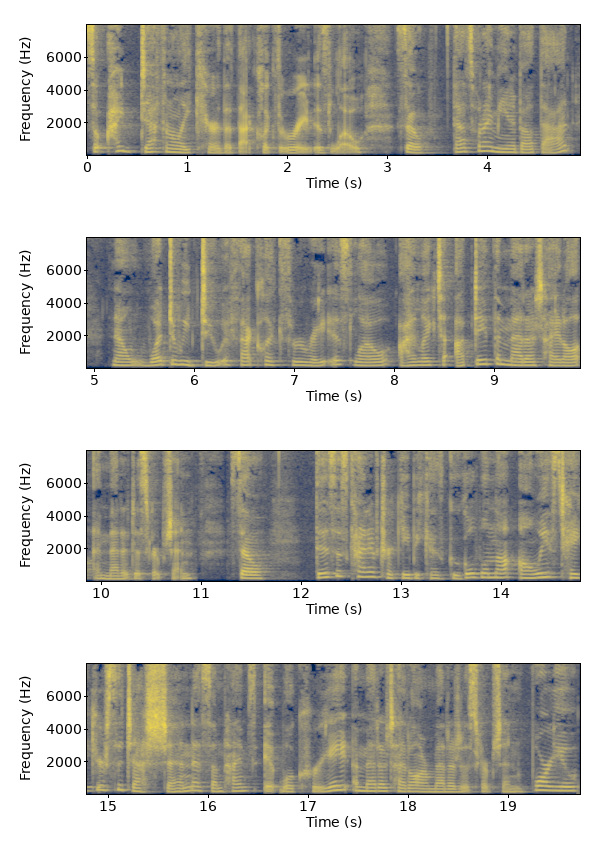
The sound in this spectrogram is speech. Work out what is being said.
So I definitely care that that click through rate is low. So that's what I mean about that. Now, what do we do if that click through rate is low? I like to update the meta title and meta description. So this is kind of tricky because Google will not always take your suggestion. Sometimes it will create a meta title or meta description for you.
